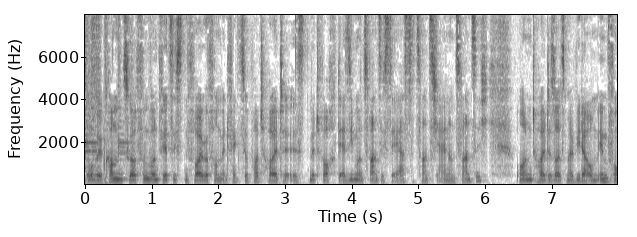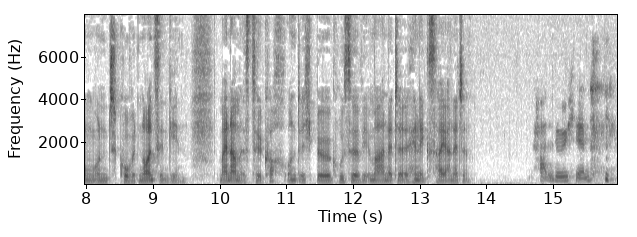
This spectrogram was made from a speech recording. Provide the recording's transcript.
So, willkommen zur 45. Folge vom Infektiopod. Heute ist Mittwoch, der 27.01.2021 und heute soll es mal wieder um Impfungen und Covid-19 gehen. Mein Name ist Till Koch und ich begrüße wie immer Annette Hennigs. Hi Annette. Hallöchen.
